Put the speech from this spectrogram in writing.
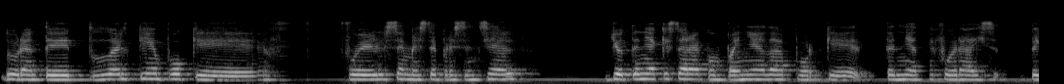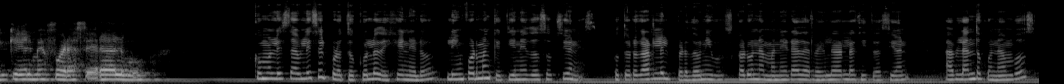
Durante todo el tiempo que fue el semestre presencial, yo tenía que estar acompañada porque tenía que fuera de que él me fuera a hacer algo. Como le establece el protocolo de género, le informan que tiene dos opciones, otorgarle el perdón y buscar una manera de arreglar la situación hablando con ambos,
